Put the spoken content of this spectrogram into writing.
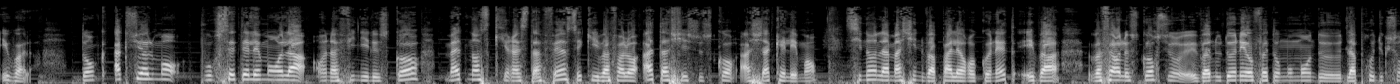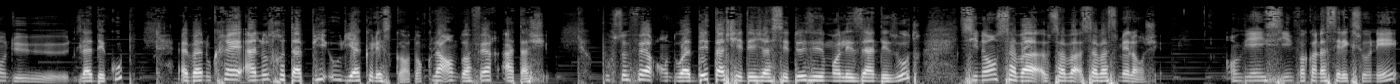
Et voilà. Donc actuellement, pour cet élément-là, on a fini le score. Maintenant, ce qui reste à faire, c'est qu'il va falloir attacher ce score à chaque élément. Sinon, la machine ne va pas les reconnaître et va, va faire le score sur, va nous donner, au fait, au moment de, la production du, de la découpe, elle va nous créer un autre tapis où il n'y a que les scores. Donc là, on doit faire attacher. Pour ce faire, on doit détacher déjà ces deux éléments les uns des autres. Sinon, ça va, ça va, ça va se mélanger. On vient ici, une fois qu'on a sélectionné,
